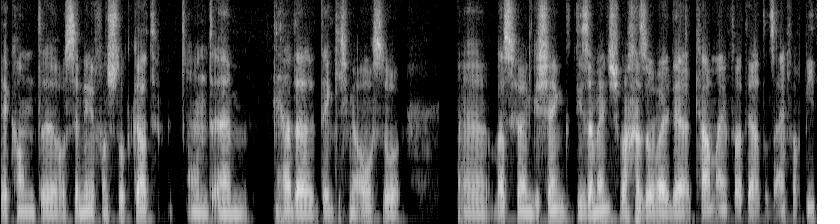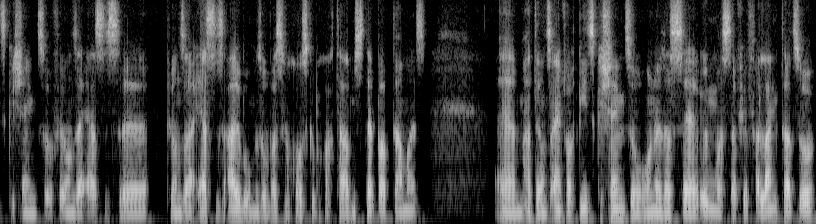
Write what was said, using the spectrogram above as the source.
Der kommt äh, aus der Nähe von Stuttgart. Und ähm, ja, da denke ich mir auch so, äh, was für ein Geschenk dieser Mensch war, so, weil der kam einfach, der hat uns einfach Beats geschenkt, so für unser erstes, äh, für unser erstes Album, so was wir rausgebracht haben, Step Up damals, ähm, hat er uns einfach Beats geschenkt, so ohne dass er irgendwas dafür verlangt hat, so.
